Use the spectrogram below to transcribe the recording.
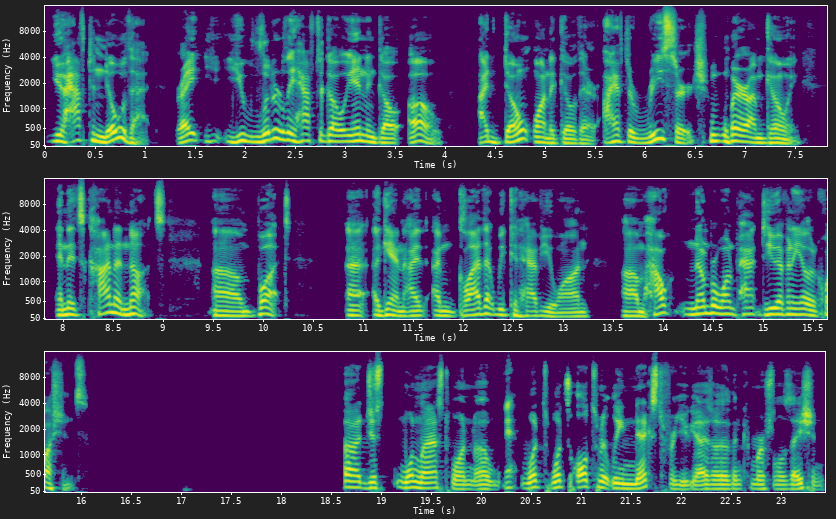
you have to know that, right? You, you literally have to go in and go, "Oh, I don't want to go there. I have to research where I'm going." And it's kind of nuts. Um, but uh, again, I, I'm glad that we could have you on. Um, how number one, Pat? Do you have any other questions? Uh, just one last one. Uh, yeah. What's what's ultimately next for you guys, other than commercialization?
